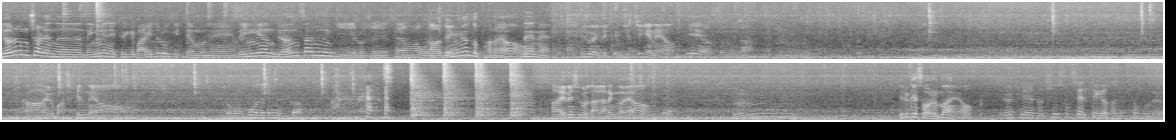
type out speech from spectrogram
여름철에는 냉면이 되게 많이 들어오기 때문에 냉면 면 삶는 기계로 저희 사용하고 있어요. 아 냉면도 팔아요? 네네. 이거 이제 김치찌개네요. 예 맞습니다. 아 이거 맛있겠네요. 조금 구워드립니까? 아 이런 식으로 나가는 거예요? 네. 음. 이렇게 해서 얼마예요? 이렇게 해서 실속 세트가 1,900원.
